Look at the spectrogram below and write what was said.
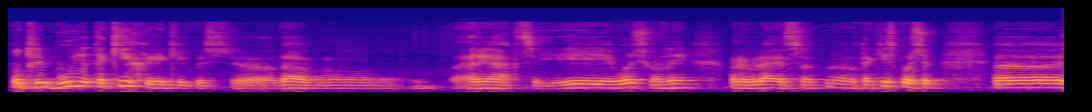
потребує таких якихось е, да, реакцій. І ось вони проявляються ну, в такий спосіб. Е,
